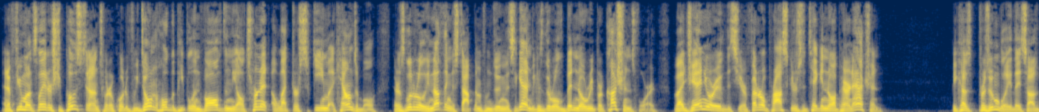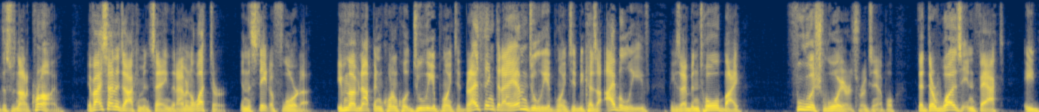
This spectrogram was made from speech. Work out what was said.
And a few months later, she posted on Twitter, quote, if we don't hold the people involved in the alternate elector scheme accountable, there's literally nothing to stop them from doing this again because there will have been no repercussions for it. By January of this year, federal prosecutors had taken no apparent action because presumably they saw that this was not a crime. If I sign a document saying that I'm an elector in the state of Florida, even though I've not been quote unquote duly appointed, but I think that I am duly appointed because I believe, because I've been told by foolish lawyers, for example, that there was in fact a,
